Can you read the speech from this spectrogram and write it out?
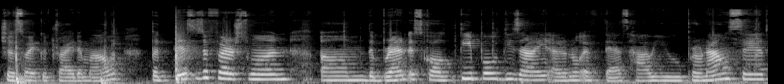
just so I could try them out. But this is the first one. Um, the brand is called Tipo Design. I don't know if that's how you pronounce it.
